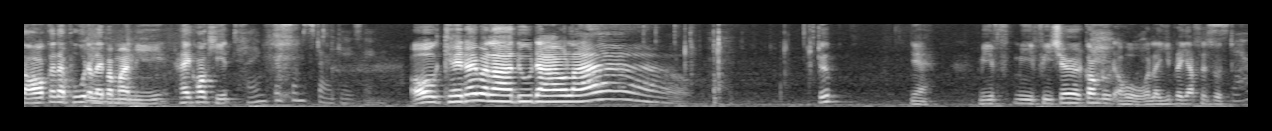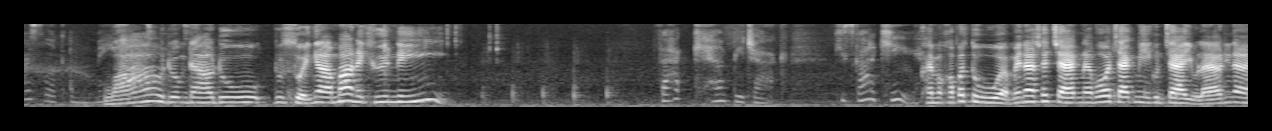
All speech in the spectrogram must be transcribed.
ต็อกก็จะพูดอะไรประมาณนี้ ให้ข้อคิด Time for some stargazing. โอเคได้เวลาดูดาวแล้วปึ๊บเนี่ยมีมีฟีเจอร์กล้องดูโอ้โหระยิบระยับสุด Stars look ๆ amazing. ว้าว ดวงดาวดูดูสวยงามมากในคืนนี้ That can't be Jack. He's got a key. ใครมาเคาะประตูอะไม่น่าใช่แจ็คนะ เพราะว่าแจ็คมีกุญแจอยู่แล้วนี่นะ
